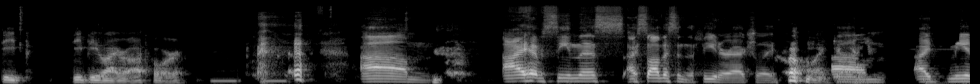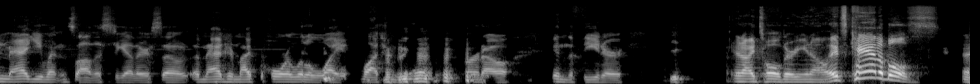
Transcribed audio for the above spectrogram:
deep deep Eli Roth horror. Um I have seen this. I saw this in the theater actually. Oh my god. Um, I, me and Maggie went and saw this together. So imagine my poor little wife watching Inferno in the theater. And I told her, you know, it's cannibals.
